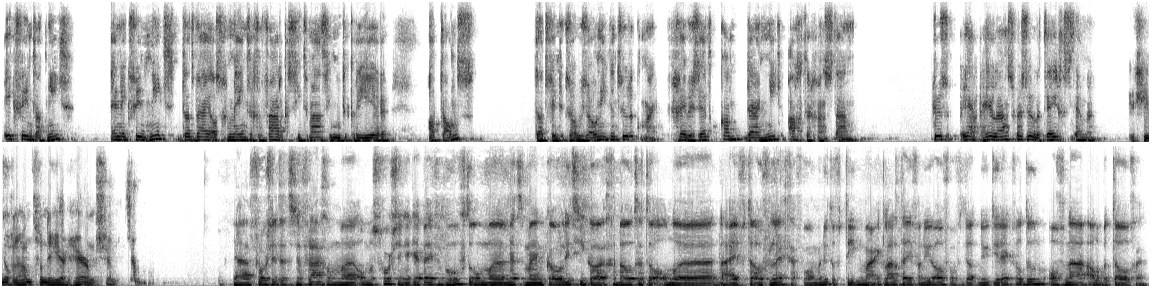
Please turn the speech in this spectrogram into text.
Ik vind dat niet. En ik vind niet dat wij als gemeente een gevaarlijke situatie moeten creëren. Althans, dat vind ik sowieso niet natuurlijk. Maar GWZ kan daar niet achter gaan staan. Dus ja, helaas, wij zullen tegenstemmen. Ik zie nog een hand van de heer Hermsen. Ja, voorzitter, het is een vraag om, uh, om een schorsing. Ik heb even behoefte om uh, met mijn coalitiegenoten te onder, uh, nou even te overleggen voor een minuut of tien. Maar ik laat het even aan u over of u dat nu direct wil doen of na alle betogen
